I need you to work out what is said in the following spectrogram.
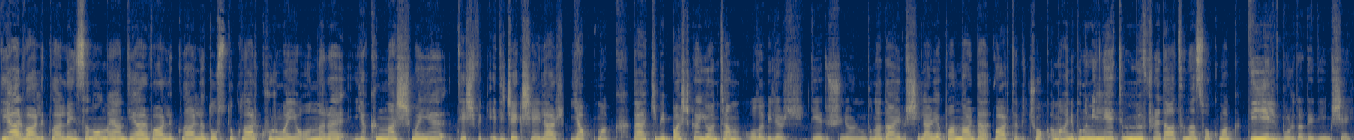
diğer varlıklarla insan olmayan diğer varlıklarla dostluklar kurmayı, onlara yakınlaşmayı teşvik edecek şeyler yapmak. Belki bir başka yöntem olabilir diye düşünüyorum. Buna dair bir şeyler yapanlar da var tabii çok ama hani bunu milliyetin müfredatına sokmak değil burada dediğim şey.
